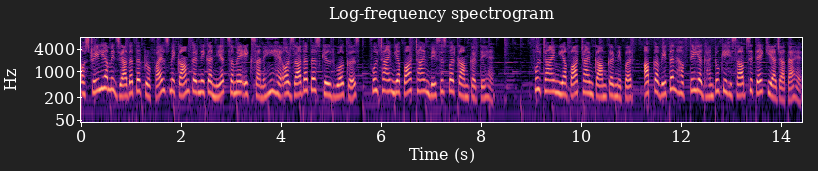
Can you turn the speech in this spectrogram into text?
ऑस्ट्रेलिया में ज़्यादातर प्रोफाइल्स में काम करने का नियत समय एक सा नहीं है और ज़्यादातर स्किल्ड वर्कर्स फुल टाइम या पार्ट टाइम बेसिस पर काम करते हैं। फुल टाइम या पार्ट टाइम काम करने पर आपका वेतन हफ़्ते या घंटों के हिसाब से तय किया जाता है।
